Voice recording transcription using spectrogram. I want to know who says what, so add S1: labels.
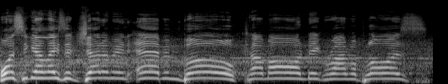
S1: Once again, ladies and gentlemen, Evan Bo, come on, big round of applause.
